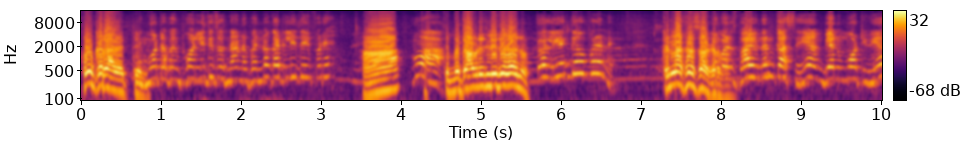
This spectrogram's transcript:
શું કરાવે તે? મોટા ભાઈ ફોન લીધી તો નાના ભાઈ નો ગાડી લીધી પડે. હા? હું તે બધા આપણે જ લઈ જવાનું તો લઈ જ દેવું પડે ને. કેટલા ખર્ચા કરવા? અમારે ભાઈ નનકા છે એમ બેનું મોટી હે.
